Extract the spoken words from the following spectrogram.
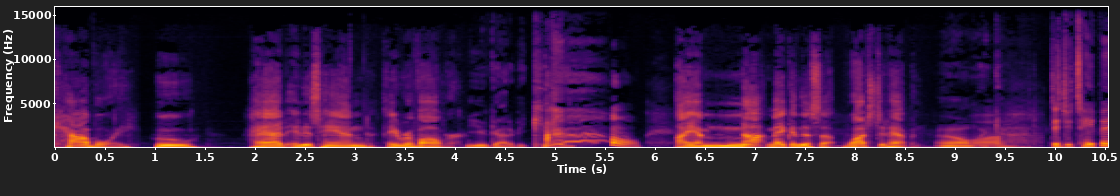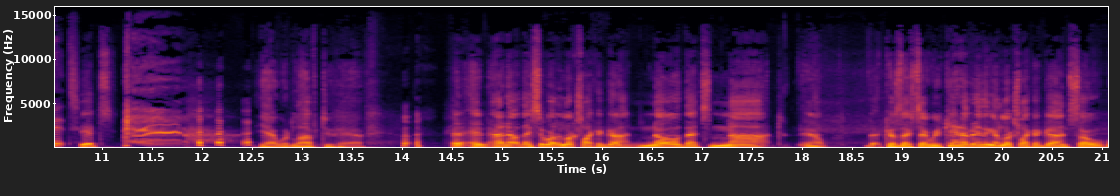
cowboy who had in his hand a revolver. You got to be kidding. Oh. I am not making this up. Watched it happen. Oh, my God. Did you tape it? It's yeah, would love to have. And, and I know they say, well, it looks like a gun. No, that's not. You know, because they say we can't have anything that looks like a gun. So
